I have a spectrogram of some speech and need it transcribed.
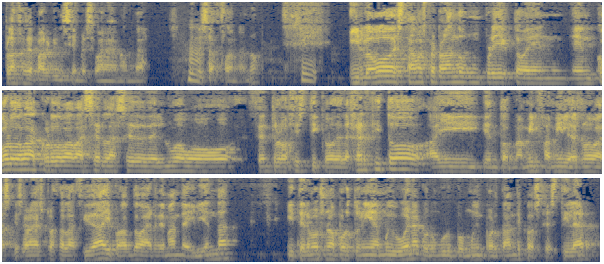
plazas de parking siempre se van a demandar en hmm. esa zona, ¿no? Y luego estamos preparando un proyecto en, en, Córdoba. Córdoba va a ser la sede del nuevo centro logístico del ejército. Hay en torno a mil familias nuevas que se van a desplazar a la ciudad y por lo tanto va a haber demanda de vivienda. Y tenemos una oportunidad muy buena con un grupo muy importante, con Gestilar,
